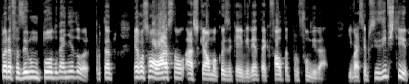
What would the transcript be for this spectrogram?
para fazer um todo ganhador. Portanto, em relação ao Arsenal, acho que há uma coisa que é evidente: é que falta profundidade e vai ser preciso investir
